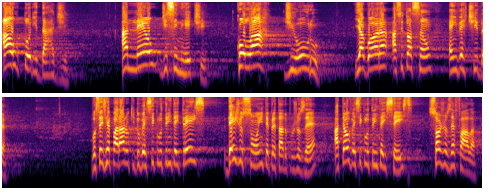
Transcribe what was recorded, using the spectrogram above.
autoridade, anel de sinete, colar de ouro. E agora a situação é invertida. Vocês repararam que do versículo 33, desde o sonho interpretado por José, até o versículo 36, só José fala,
